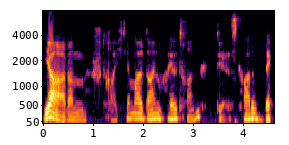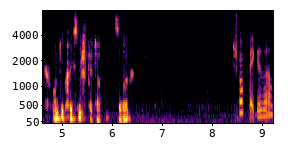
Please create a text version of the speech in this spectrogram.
Ja, dann streich dir mal deinen Heiltrank. Der ist gerade weg und du kriegst einen Splitterpunkt zurück. Schwupp, weg ist er.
